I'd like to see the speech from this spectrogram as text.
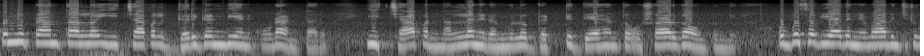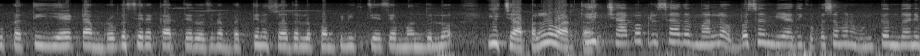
కొన్ని ప్రాంతాల్లో ఈ చేపలు గరిగండి అని కూడా అంటారు. ఈ చేప నల్లని రంగులో గట్టి దేహంతో హుషారుగా ఉంటుంది. ఉబ్బస వ్యాధి నివారించుటకు ప్రతి ఏటా మృగశిర కార్తె రోజున బత్తిన సోదరులు పంపిణీ చేసే మందుల్లో ఈ చేపలను వాడతారు. ఈ చేప ప్రసాదం వల్ల ఉబ్బసం వ్యాధికి ఉపశమనం ఉంటుందని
